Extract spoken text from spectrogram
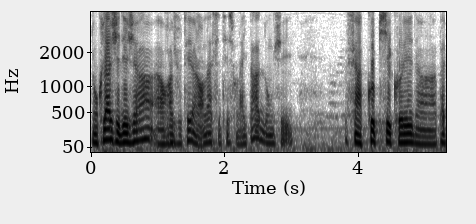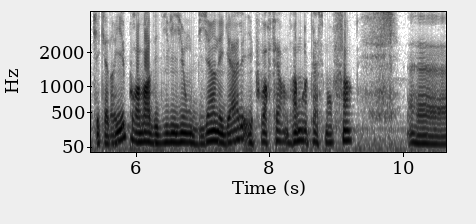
Donc là, j'ai déjà rajouté, alors là, c'était sur l'iPad, donc j'ai fait un copier-coller d'un papier quadrillé pour avoir des divisions bien égales et pouvoir faire vraiment un placement fin. Euh,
